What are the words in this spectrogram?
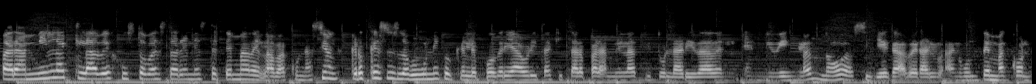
Para mí la clave justo va a estar en este tema de la vacunación. Creo que eso es lo único que le podría ahorita quitar para mí la titularidad en, New England, ¿no? si llega a haber algún tema con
